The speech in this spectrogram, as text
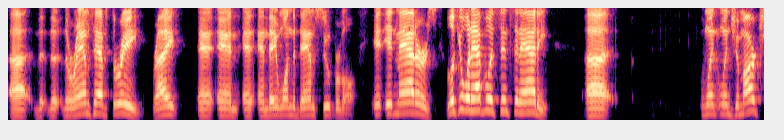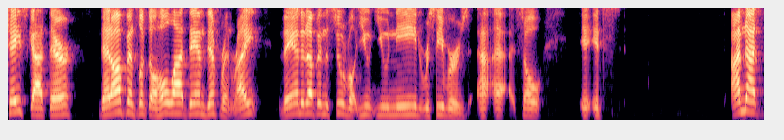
Uh, the, the, the Rams have three, right? And and and they won the damn Super Bowl. It, it matters. Look at what happened with Cincinnati. Uh, when when Ja'Marr Chase got there, that offense looked a whole lot damn different, right? They ended up in the Super Bowl. You you need receivers, uh, uh, so it, it's. I'm not.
